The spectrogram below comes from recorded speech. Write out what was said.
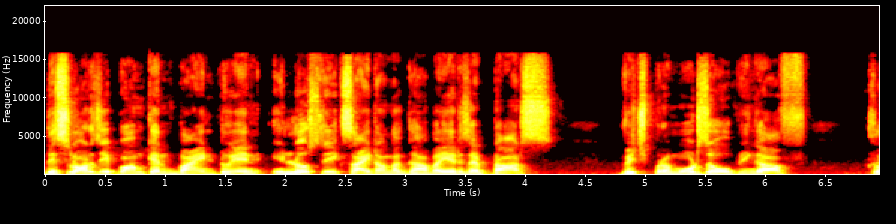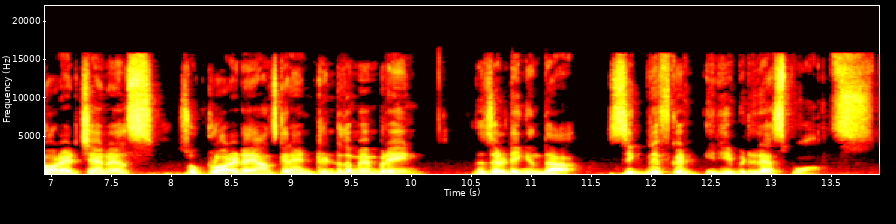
This lorazepam can bind to an allosteric site on the GABA receptors which promotes the opening of chloride channels. So chloride ions can enter into the membrane resulting in the significant inhibitory response.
